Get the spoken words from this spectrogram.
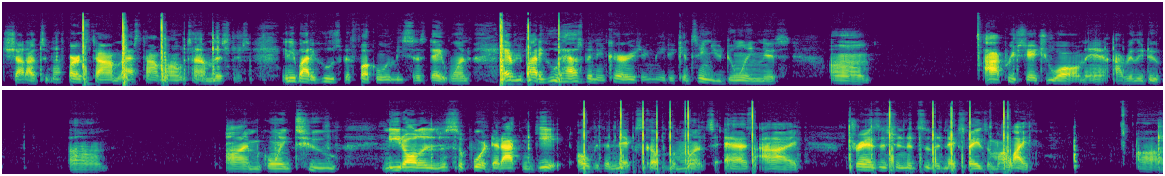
Shout out to my first time, last time, long time listeners. Anybody who's been fucking with me since day one. Everybody who has been encouraging me to continue doing this. Um, I appreciate you all, man. I really do. Um, I'm going to need all of the support that I can get over the next couple of months as I transition into the next phase of my life. Uh,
